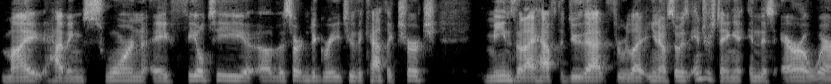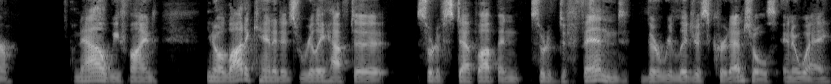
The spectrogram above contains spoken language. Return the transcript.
my having sworn a fealty of a certain degree to the catholic church means that I have to do that through you know so it's interesting in this era where now we find you know a lot of candidates really have to sort of step up and sort of defend their religious credentials in a way.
